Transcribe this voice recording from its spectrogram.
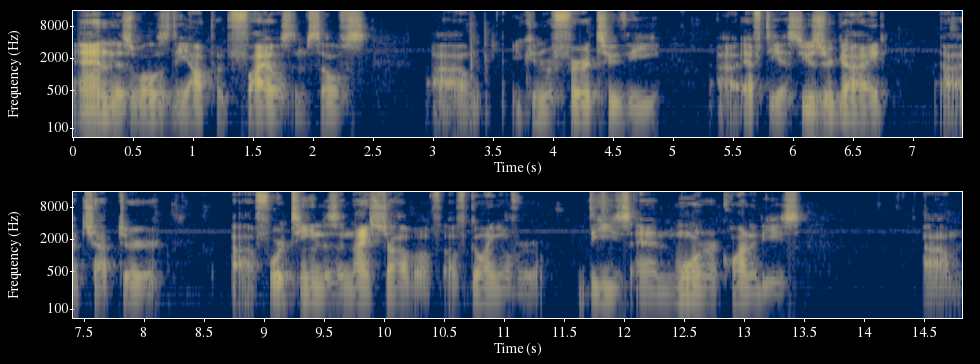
and as well as the output files themselves. Um, you can refer to the uh, FDS user guide. Uh, chapter uh, 14 does a nice job of, of going over these and more quantities. Um,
